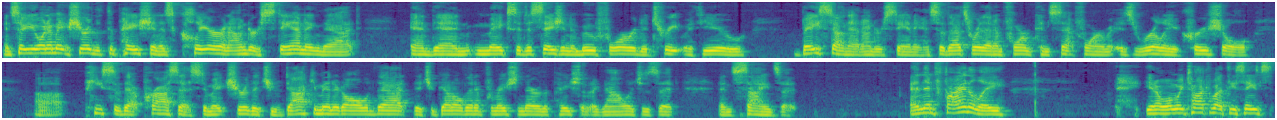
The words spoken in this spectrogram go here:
And so you want to make sure that the patient is clear and understanding that and then makes a decision to move forward to treat with you based on that understanding. And so that's where that informed consent form is really a crucial uh, piece of that process to make sure that you've documented all of that, that you've got all that information there, the patient acknowledges it and signs it. And then finally, you know, when we talk about these things,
